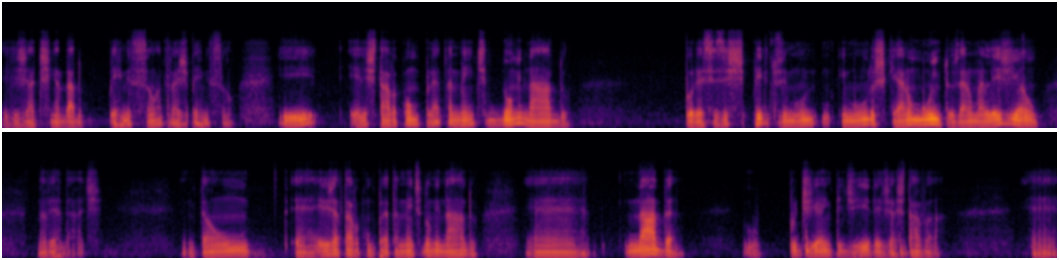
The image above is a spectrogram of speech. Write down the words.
ele já tinha dado permissão atrás de permissão e ele estava completamente dominado por esses espíritos imundos que eram muitos, era uma legião, na verdade. Então, é, ele já estava completamente dominado, é, nada o podia impedir, ele já estava é,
